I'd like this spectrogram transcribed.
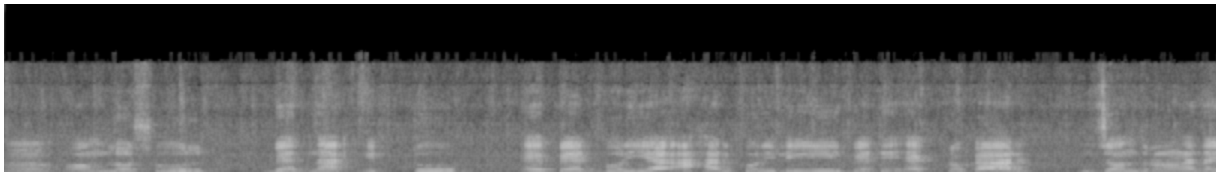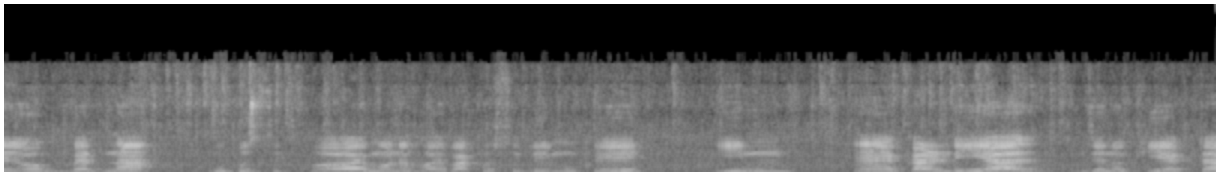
হুম, অম্লশূল বেদনা একটু পেট ভরিয়া আহার করিলি পেটে এক প্রকার যন্ত্রণাদায়ক বেদনা উপস্থিত হয় মনে হয় পাকস্থলী মুখে ইন কার্ডিয়াল, যেন কি একটা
